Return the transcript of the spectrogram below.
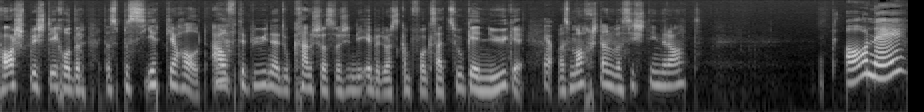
verhaspelst du dich, oder? Das passiert ja halt, auch auf der Bühne. Du kennst das wahrscheinlich eben, du hast gerade vorhin gesagt, zu genügen. Ja. Was machst du dann? Was ist dein Rat? annehmen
